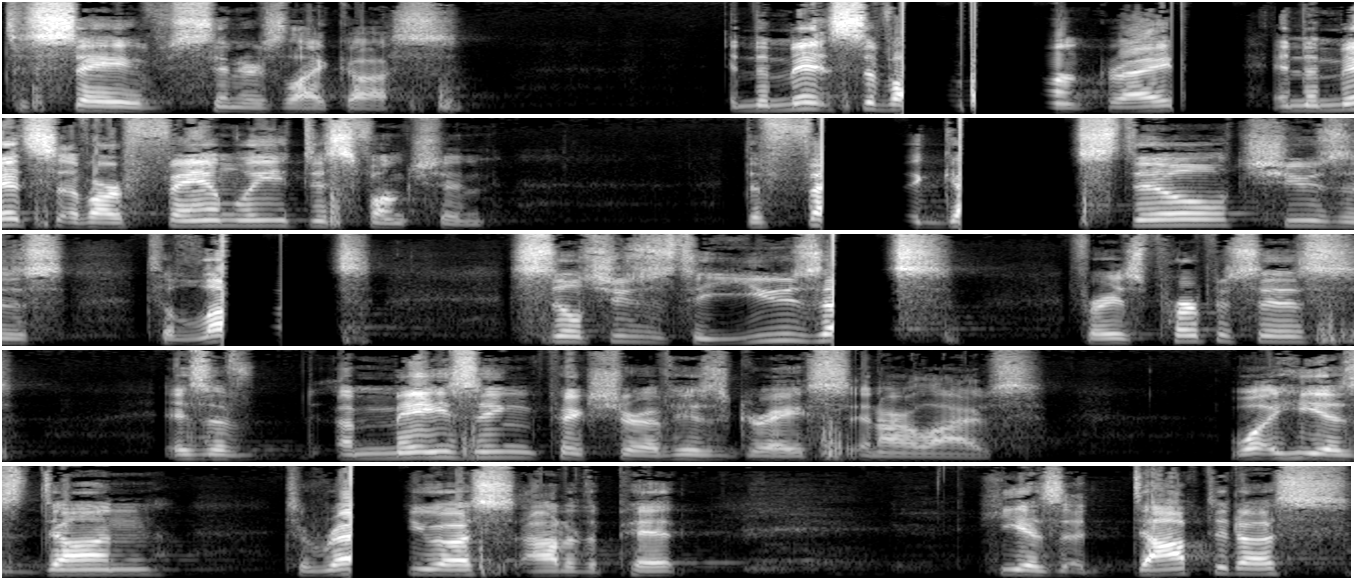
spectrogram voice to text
to save sinners like us. In the midst of our junk, right? In the midst of our family dysfunction, the fact that God still chooses to love us, still chooses to use us for his purposes, is an amazing picture of his grace in our lives. What he has done to rescue us out of the pit, he has adopted us,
